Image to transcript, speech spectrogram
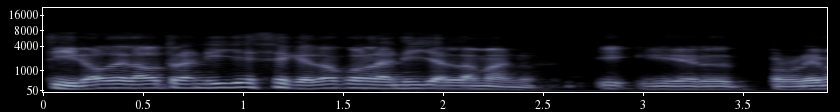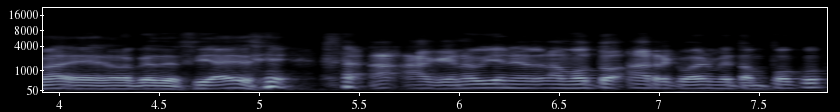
Tiró de la otra anilla y se quedó con la anilla en la mano. Y, y el problema era lo que decía, es a, a que no viene la moto a recogerme tampoco,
